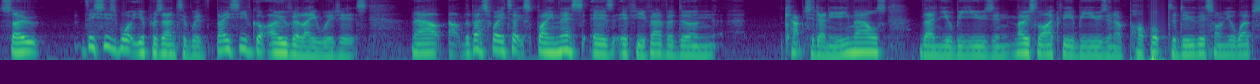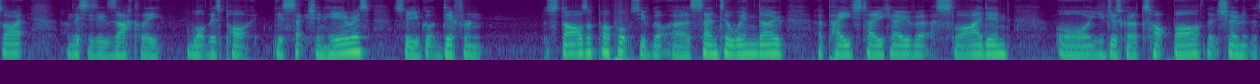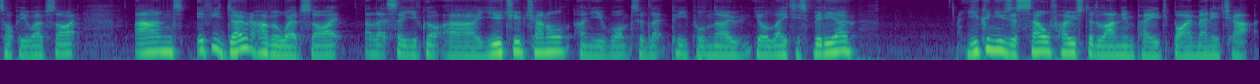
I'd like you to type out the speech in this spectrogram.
So this is what you're presented with. Basically, you've got overlay widgets. Now, uh, the best way to explain this is if you've ever done captured any emails, then you'll be using, most likely you'll be using a pop-up to do this on your website. And this is exactly what this part, this section here is. So you've got different styles of pop-ups. You've got a center window, a page takeover, a slide in, or you've just got a top bar that's shown at the top of your website. And if you don't have a website, and let's say you've got a YouTube channel and you want to let people know your latest video, you can use a self hosted landing page by ManyChat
